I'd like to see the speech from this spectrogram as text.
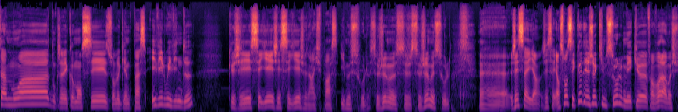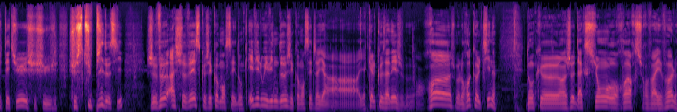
à moi, donc j'avais commencé sur le Game Pass Evil Within 2 que j'ai essayé, j'ai essayé, je n'arrive pas, il me saoule. Ce jeu me, ce, ce jeu me saoule. Euh, j'essaye, hein, j'essaye. En ce moment, c'est que des jeux qui me saoulent, mais que, enfin voilà, moi je suis têtu, je suis, je suis- je suis stupide aussi. Je veux achever ce que j'ai commencé. Donc Evil Within 2, j'ai commencé déjà il y a, il y a quelques années, je me, re- je me le recoltine. Donc euh, un jeu d'action, horreur, survival.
